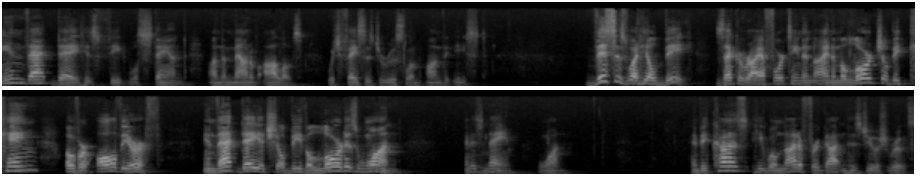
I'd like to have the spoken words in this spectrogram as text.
in that day his feet will stand on the Mount of Olives, which faces Jerusalem on the east. This is what he'll be. Zechariah 14 and 9. And the Lord shall be king over all the earth. In that day it shall be the Lord is one, and his name one. And because he will not have forgotten his Jewish roots,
